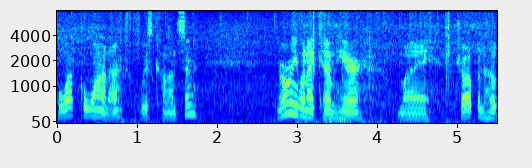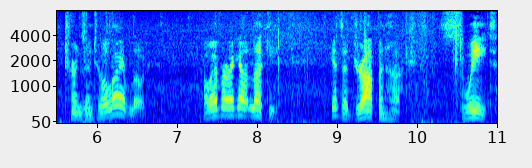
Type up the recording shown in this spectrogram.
Kaukauna, Wisconsin. Normally, when I come here, my drop and hook turns into a live load. However, I got lucky. It's a drop and hook. Sweet.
